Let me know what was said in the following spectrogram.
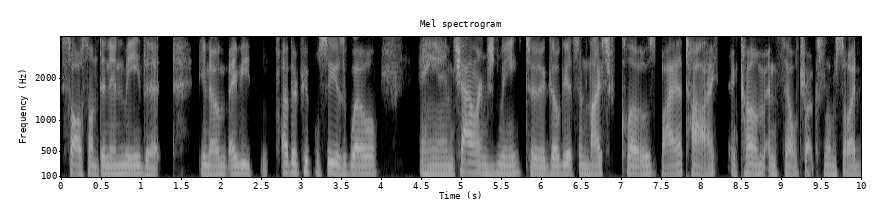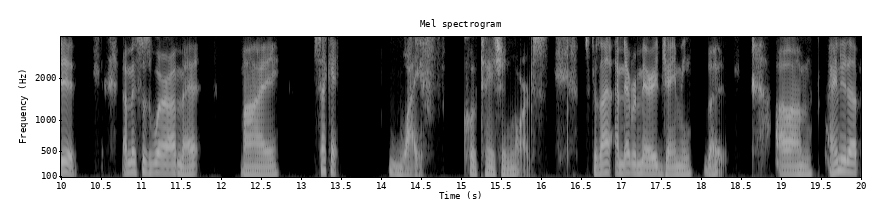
saw something in me that you know maybe other people see as well, and challenged me to go get some nice clothes, buy a tie, and come and sell trucks for him. So I did, and this is where I met my second wife quotation marks. Because I, I never married Jamie, but um, I ended up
